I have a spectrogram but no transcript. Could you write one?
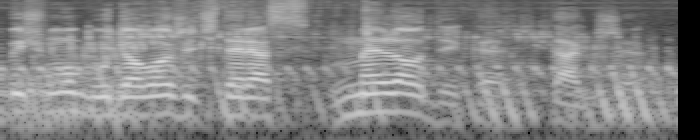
Gdybyś mógł dołożyć teraz melodykę także.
